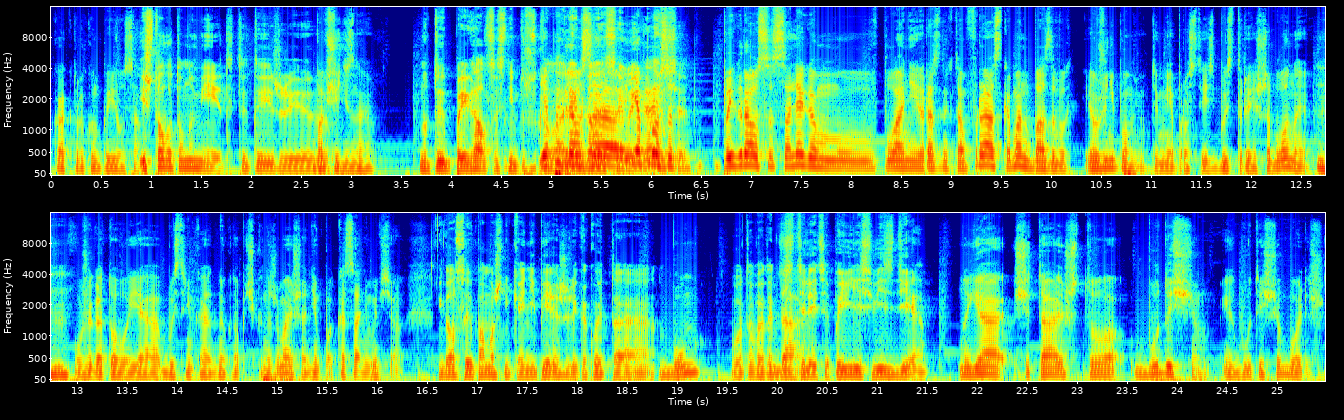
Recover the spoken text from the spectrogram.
как только он появился. И что вот он умеет? Ты, ты же... Вообще не знаю. Ну ты поигрался с ним, ты что Я сказал, Олег, давай поигрался, я поиграемся». просто поигрался с Олегом ну, в плане разных там фраз, команд базовых. Я уже не помню. У меня просто есть быстрые шаблоны, Мгм. уже готовы. Я быстренько одной кнопочкой нажимаешь, одним по касанием и все. И голосовые помощники, они пережили какой-то бум вот в это Да. десятилетие, появились везде. Но я считаю, что в будущем их будет еще больше.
